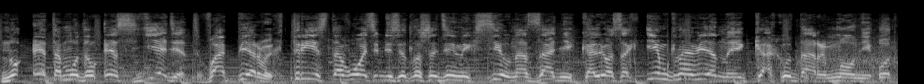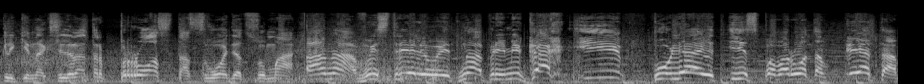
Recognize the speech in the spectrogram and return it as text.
Но эта Model S едет. Во-первых, 300 180 лошадиных сил на задних колесах и мгновенные, как удары молнии, отклики на акселератор просто сводят с ума. Она выстреливает на прямиках и пуляет из поворотов. Это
